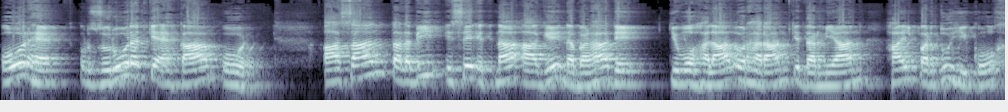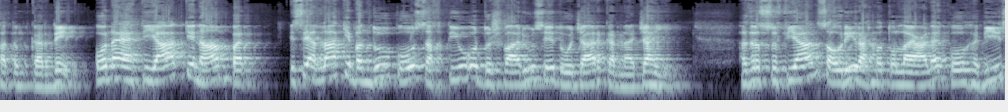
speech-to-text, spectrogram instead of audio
اور ہے اور ضرورت کے احکام اور۔ آسان طلبی اسے اتنا آگے نہ بڑھا دے کہ وہ حلال اور حرام کے درمیان حائل پردو ہی کو ختم کر دیں اور نہ احتیاط کے نام پر اسے اللہ کے بندو کو سختیوں اور دشواریوں سے دوچار کرنا چاہیے۔ حضرت سفیان سوری رحمۃ اللہ علیہ کو حدیث،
